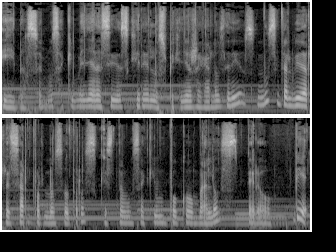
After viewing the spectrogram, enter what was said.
y nos vemos aquí mañana si Dios quiere los pequeños regalos de Dios. No se te olvide rezar por nosotros que estamos aquí un poco malos, pero bien,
